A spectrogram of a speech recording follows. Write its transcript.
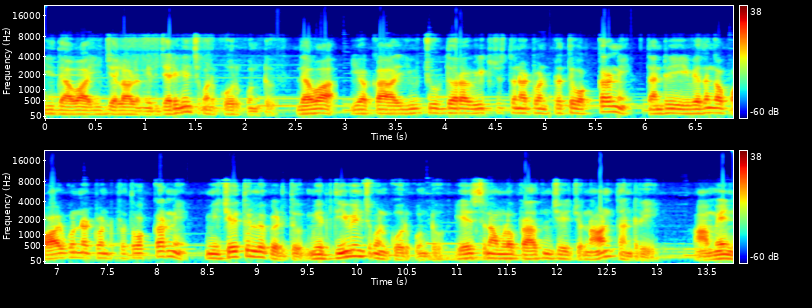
ఈ దేవా ఈ జిల్లాలో మీరు జరిగించమని కోరుకుంటూ దేవా ఈ యొక్క యూట్యూబ్ ద్వారా వీక్షిస్తున్నటువంటి ప్రతి ఒక్కరిని తండ్రి ఈ విధంగా పాల్గొన్నటువంటి ప్రతి ఒక్కరిని మీ చేతుల్లో పెడుతూ మీరు దీవించమని కోరుకుంటూ ఏ స్నామంలో ప్రార్థన చేయుచున్నాను తండ్రి. ఆమెన్.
